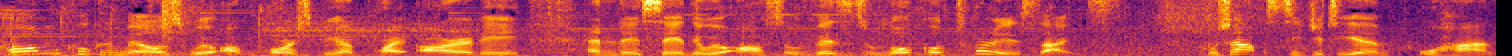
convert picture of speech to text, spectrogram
Home cooked meals will of course be a priority, and they say they will also visit local tourist sites. 胡超，CGTN，武汉。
